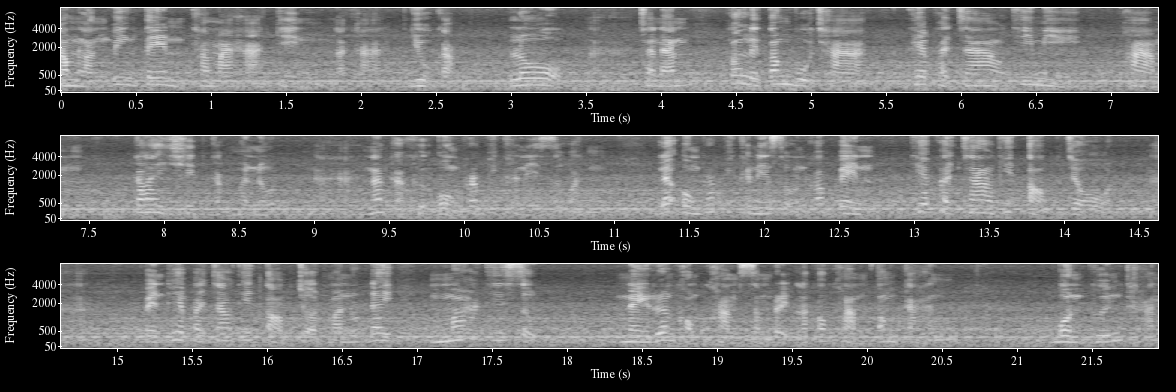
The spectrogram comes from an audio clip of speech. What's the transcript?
กำลังวิ่งเต้นทำมาหากินนะคะอยู่กับโลกนะฉะนั้นก็เลยต้องบูชาเทพเจ้าที่มีความใกล้ชิดกับมนุษย์นะฮะนั่นก็คือองค์พระพิคเนศวรและองค์พระพิคเนศวรก็เป็นเทพเจ้าที่ตอบโจทย์นะะเป็นเทพเจ้าที่ตอบโจทย์มนุษย์ได้มากที่สุด ในเรื่องของความสำเร็จและก็ความต้องการ บนพื้นฐาน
